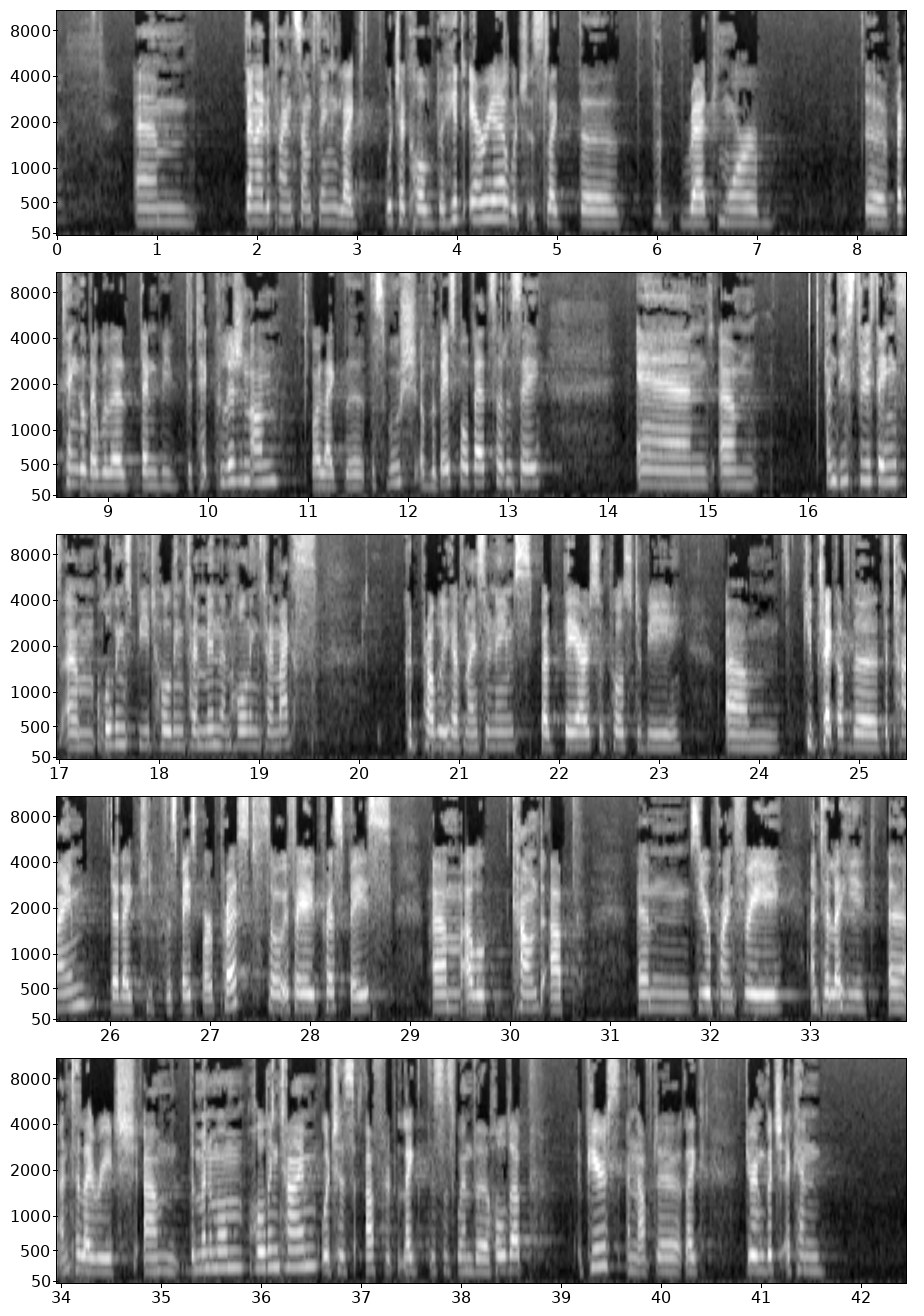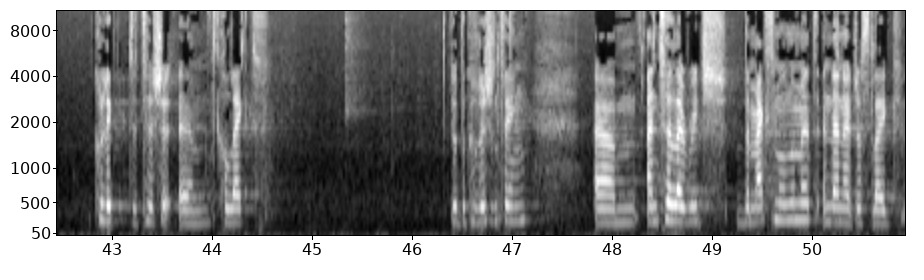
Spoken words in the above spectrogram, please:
Um, then I define something like which I call the hit area, which is like the the red more uh, rectangle that will uh, then we detect collision on, or like the, the swoosh of the baseball bat, so to say. And, um, and these three things, um, holding speed, holding time min, and holding time max, could probably have nicer names, but they are supposed to be um, keep track of the, the time that I keep the spacebar pressed. So if I press space, um, I will count up um, 0.3 until I, hit, uh, until I reach um, the minimum holding time, which is after, like, this is when the hold up appears, and after, like, during which I can collect, um, collect the collision thing um, until I reach the maximum limit, and then I just like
